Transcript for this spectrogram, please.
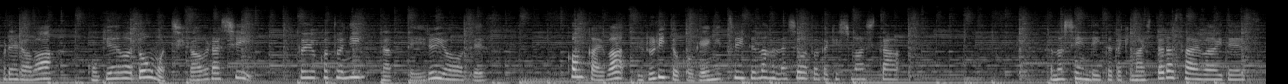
これらは語源はどうも違うらしいということになっているようです。今回はゆるりと語源についての話をお届けしました。楽しんでいただけましたら幸いです。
